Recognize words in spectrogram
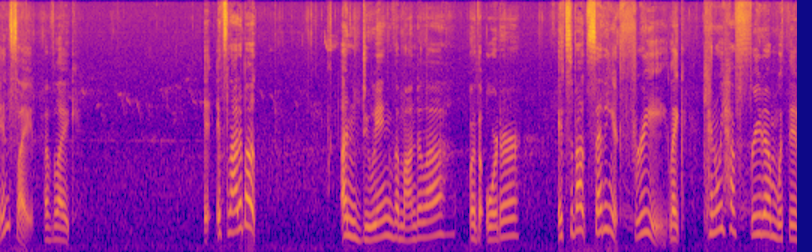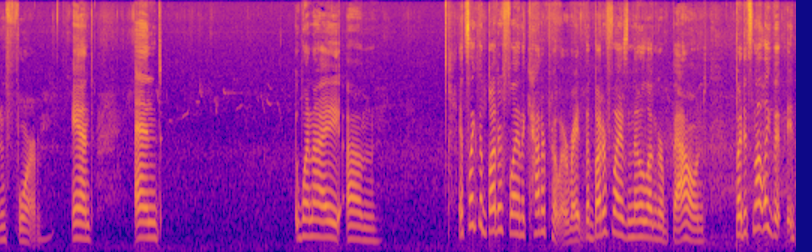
insight of like it's not about undoing the mandala or the order. It's about setting it free. Like can we have freedom within form? And and when I um, it's like the butterfly and the caterpillar, right? The butterfly is no longer bound, but it's not like the, it,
